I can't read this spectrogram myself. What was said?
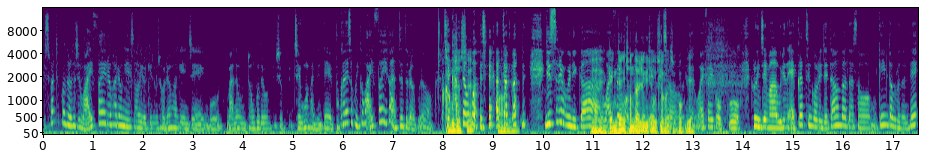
스마트폰으로 사실 와이파이를 활용해서 이렇게 좀 저렴하게 이제 뭐 많은 정보들을 제공을 받는데 북한에서 보니까 와이파이가 안 뜨더라고요. 아, 가보셨어요? 갔다 온 거, 제가 갔다 온 아, 네. 뉴스를 보니까 예, 굉장히 전달력이 좋으셔가지고 예. 와이파이가 없고 그리고 이제 막 우리는 앱 같은 거를 이제 다운받아서 뭐 게임도 그러는데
